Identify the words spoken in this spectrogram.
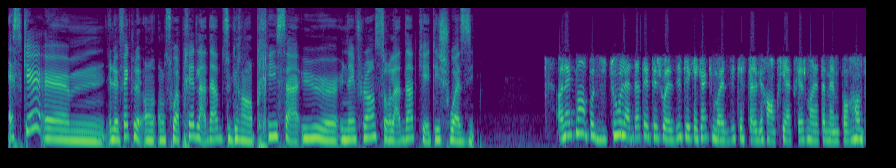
Est-ce que euh, le fait qu'on on soit près de la date du Grand Prix, ça a eu euh, une influence sur la date qui a été choisie? Honnêtement, pas du tout. La date a été choisie, puis il y a quelqu'un qui m'a dit que c'était le Grand Prix après. Je m'en étais même pas rendu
